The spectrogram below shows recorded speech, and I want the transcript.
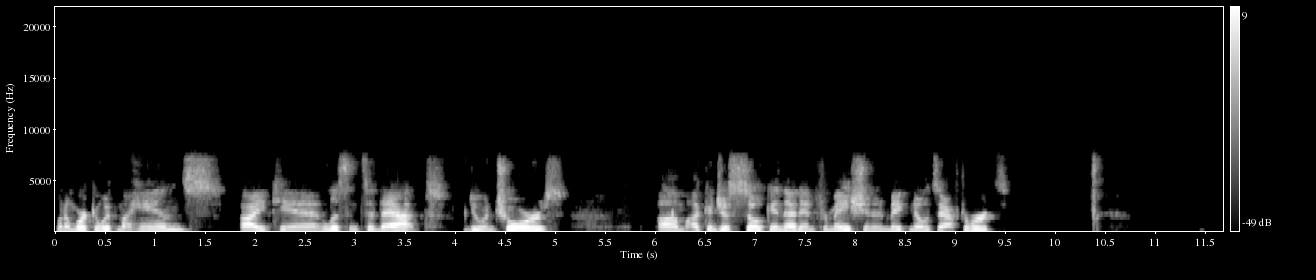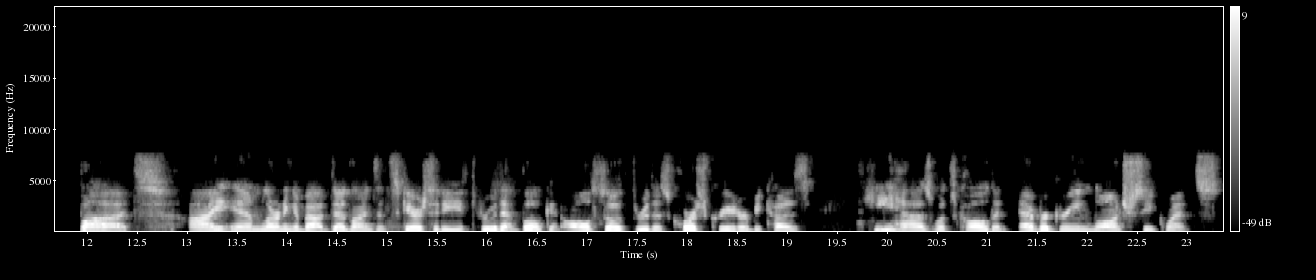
when I'm working with my hands, I can listen to that doing chores. Um, I can just soak in that information and make notes afterwards. But I am learning about deadlines and scarcity through that book and also through this course creator because he has what's called an evergreen launch sequence.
